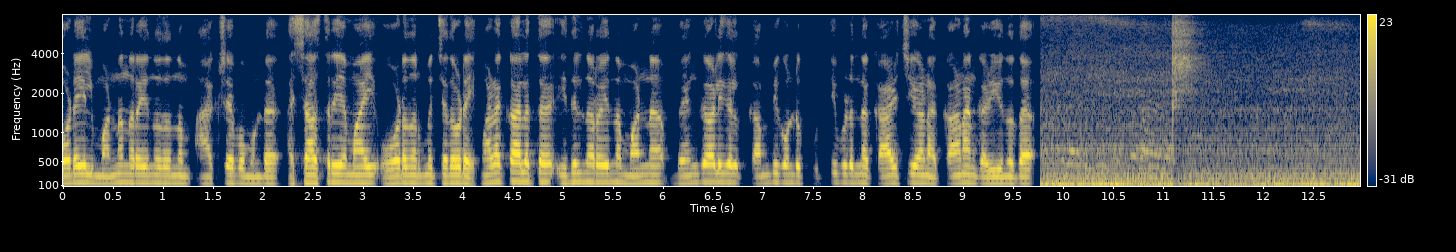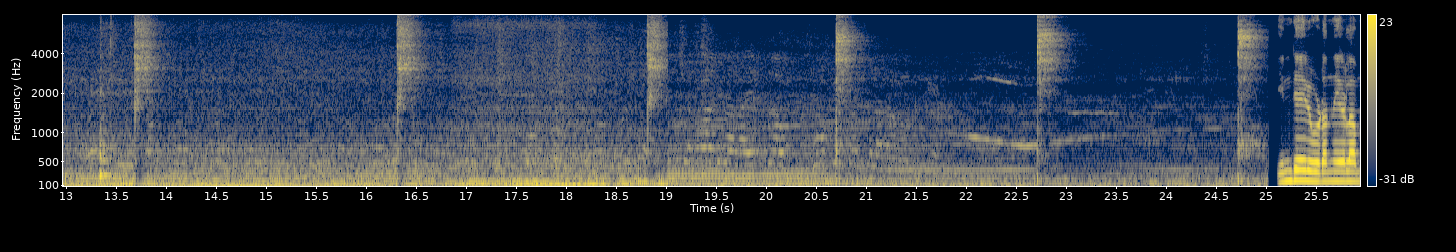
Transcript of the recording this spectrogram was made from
ഓടയിൽ മണ്ണ് നിറയുന്നതെന്നും ആക്ഷേപമുണ്ട്. അശാസ്ത്രീയമായി ഓട നിർമ്മിച്ചതോടെ മഴക്കാലത്ത് ഇതിൽ നിറയുന്ന മണ്ണ് ബംഗാളികൾ കമ്പി കൊണ്ട് കുത്തിവിടുന്ന കാഴ്ചയാണ് കാണാൻ കഴിയുന്നത്. ഇന്ത്യയിലുടനീളം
